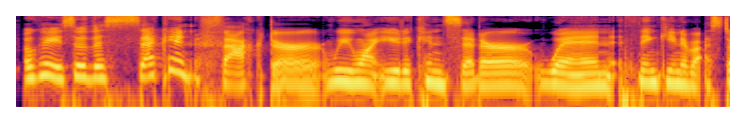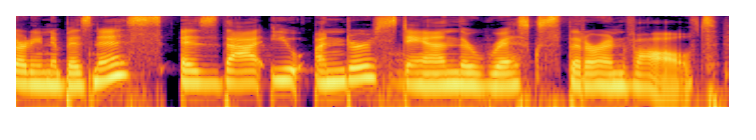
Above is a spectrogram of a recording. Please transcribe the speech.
Okay, so the second factor we want you to consider when thinking about starting a business is that you understand the risks that are involved.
